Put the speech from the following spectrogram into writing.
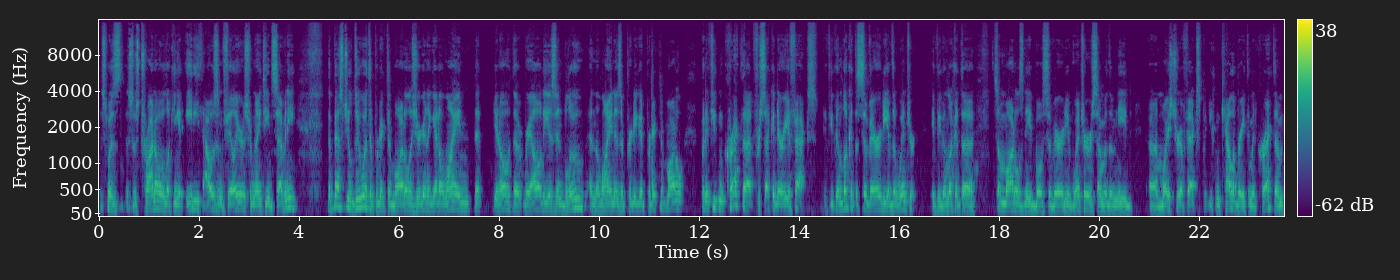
this was this was Toronto looking at 80,000 failures from 1970. The best you'll do with a predictive model is you're going to get a line that you know, the reality is in blue and the line is a pretty good predictive model. But if you can correct that for secondary effects, if you can look at the severity of the winter, if you can look at the, some models need both severity of winter, some of them need uh, moisture effects, but you can calibrate them and correct them.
